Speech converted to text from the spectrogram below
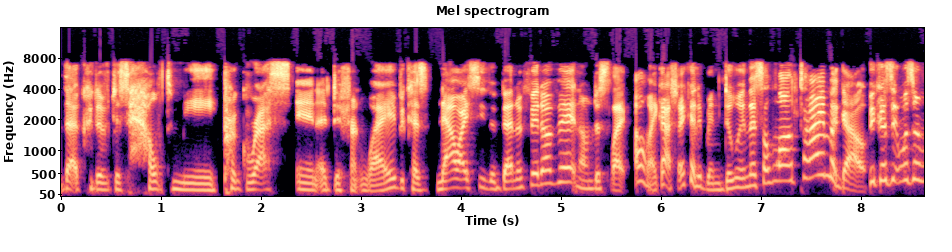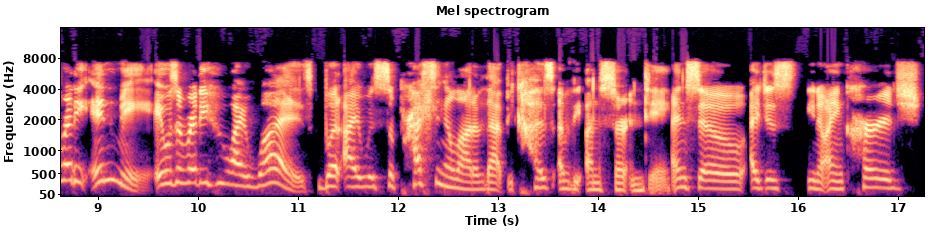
that could have just helped me progress in a different way because now I see the benefit of it. And I'm just like, oh my gosh, I could have been doing this a long time ago because it was already in me. It was already who I was. But I was suppressing a lot of that because of the uncertainty. And so I just, you know, I encourage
